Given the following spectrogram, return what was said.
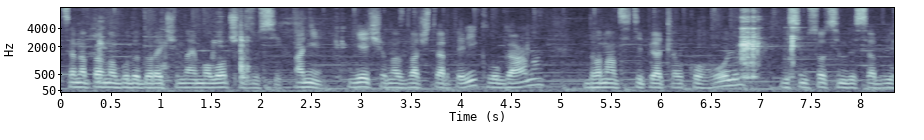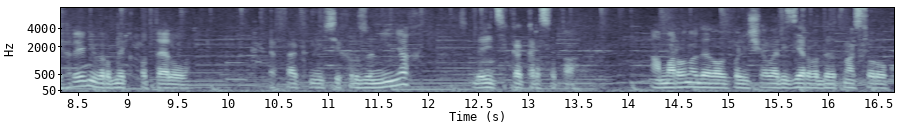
Це, напевно, буде, до речі, наймолодше з усіх. А ні, є ще у нас 24 рік, Лугана, 12,5 алкоголю, 872 гривні, виробник Отелло ефектний у всіх розуміннях. Дивіться, яка красота. А Марона Дела полічила резерва 19 року.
